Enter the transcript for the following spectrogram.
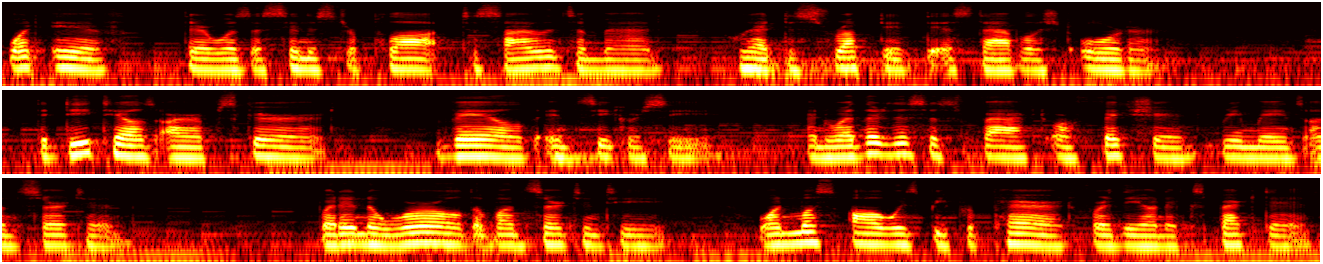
What if there was a sinister plot to silence a man who had disrupted the established order? The details are obscured, veiled in secrecy, and whether this is fact or fiction remains uncertain. But in a world of uncertainty, one must always be prepared for the unexpected.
